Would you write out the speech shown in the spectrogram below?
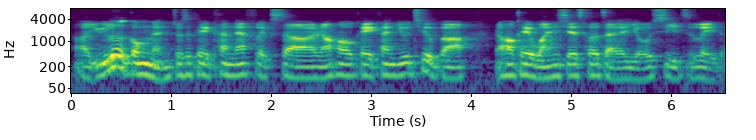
啊，娱乐功能就是可以看 Netflix 啊，然后可以看 YouTube 啊，然后可以玩一些车载的游戏之类的。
